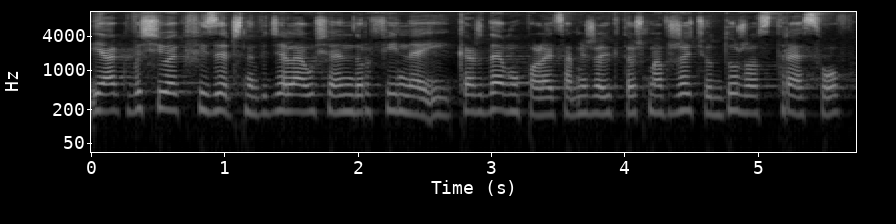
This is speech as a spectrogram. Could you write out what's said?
jak wysiłek fizyczny. Wydzielają się endorfiny i każdemu polecam, jeżeli ktoś ma w życiu dużo stresów,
